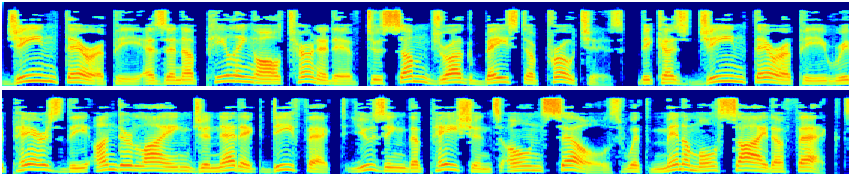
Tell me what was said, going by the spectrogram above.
Gene therapy is an appealing alternative to some drug-based approaches, because gene therapy repairs the underlying genetic defect using the patient's own cells with minimal side effects.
